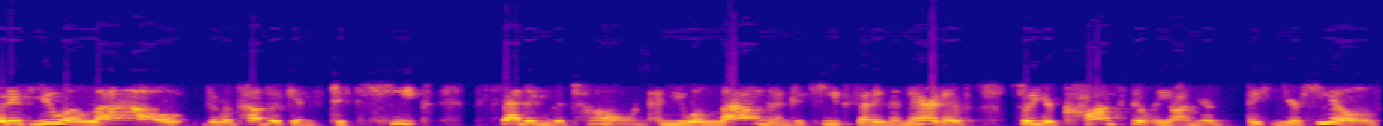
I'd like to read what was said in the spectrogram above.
But if you allow the Republicans to keep setting the tone and you allow them to keep setting the narrative so you're constantly on your your heels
